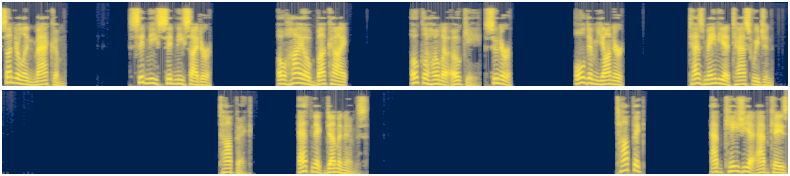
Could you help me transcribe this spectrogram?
Sunderland Mackem Sydney Sydneysider Ohio Buckeye. Oklahoma Okie, Sooner. Oldham Yonner. Tasmania Taswegian. Ethnic demonyms. Abkhazia Abkhaz.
